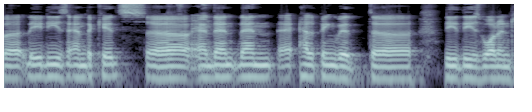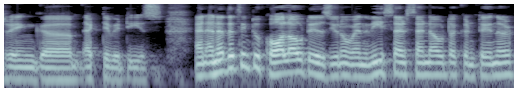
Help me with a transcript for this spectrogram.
ladies and the kids, uh, and then then uh, helping with uh, the, these volunteering uh, activities. And another thing to call out is, you know, when we send send out a container,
